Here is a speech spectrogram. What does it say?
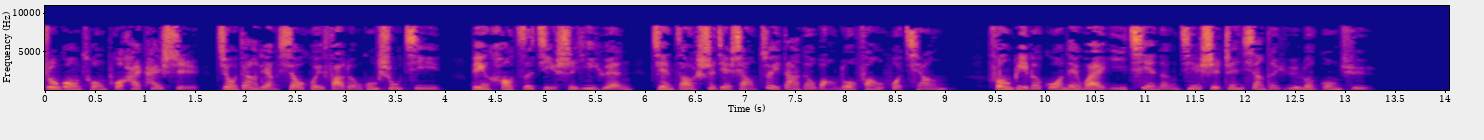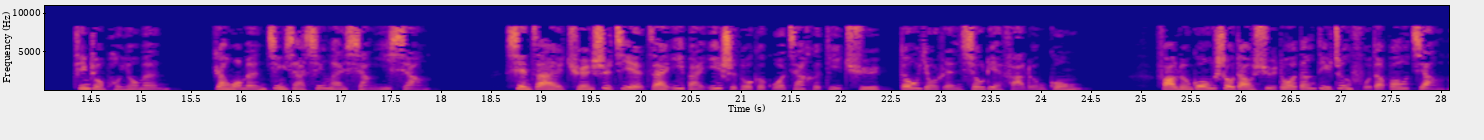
中共从迫害开始就大量销毁法轮功书籍，并耗资几十亿元建造世界上最大的网络防火墙，封闭了国内外一切能揭示真相的舆论工具。听众朋友们，让我们静下心来想一想：现在全世界在一百一十多个国家和地区都有人修炼法轮功，法轮功受到许多当地政府的褒奖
